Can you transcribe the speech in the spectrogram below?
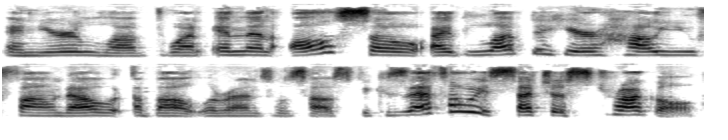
and your loved one. And then also i'd love to hear how you found out about lorenzo's house because that's always such a struggle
